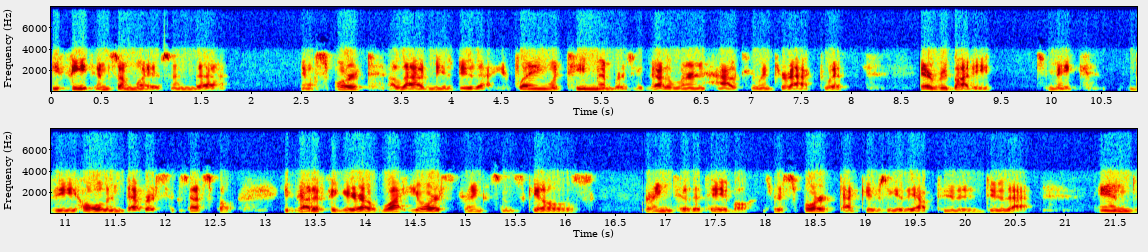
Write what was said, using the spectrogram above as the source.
defeat in some ways. And uh, you know, sport allowed me to do that. You're playing with team members. You've got to learn how to interact with everybody to make the whole endeavor successful you've got to figure out what your strengths and skills bring to the table. Through sport, that gives you the opportunity to do that. And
